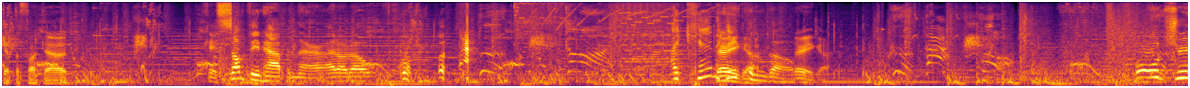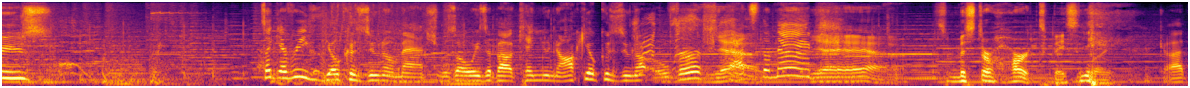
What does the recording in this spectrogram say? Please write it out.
get the fuck out. okay, something happened there. I don't know. I can't There go. them though. There you go. Oh jeez. It's like every Yokozuna match was always about can you knock Yokozuna over? Yeah. That's the match. Yeah, yeah, yeah. It's Mr. Hart, basically. God,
